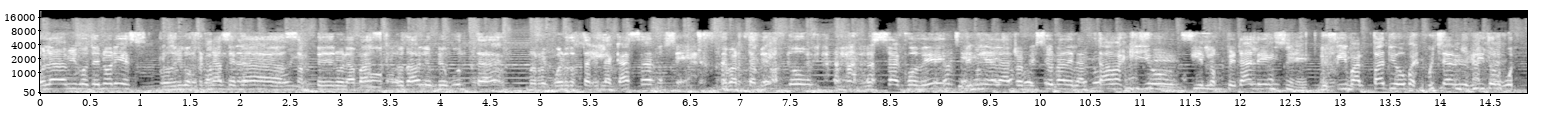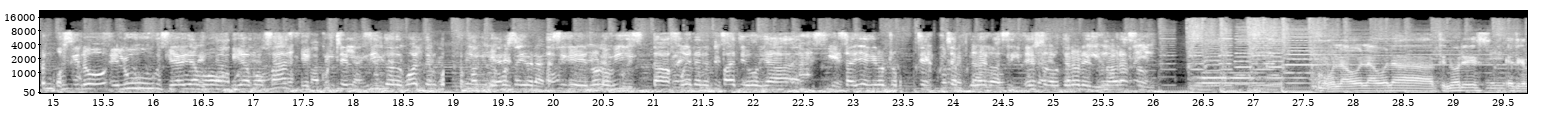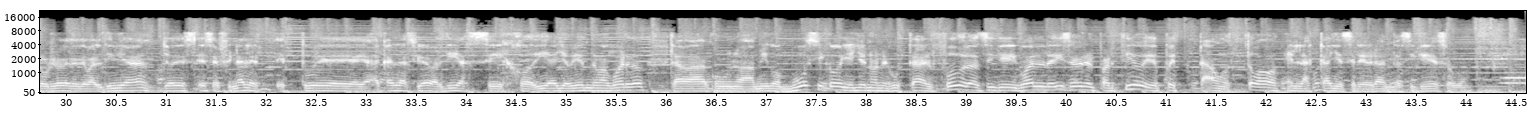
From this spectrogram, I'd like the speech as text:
Hola amigos tenores, Rodrigo Fernández acá, San Pedro La Paz. Notable pregunta, me recuerdo estar en la casa, departamento, un saco de, tenía la transmisión adelantada que yo y en los penales me fui para el patio para escuchar el grito del hueón, o si no el U, si habíamos, íbamos más, escuché el grito de gol del hueón y me puse a llorar. Así que no lo vi, estaba afuera en el patio, ya sabía que el otro se escucha primero, así. Eso, tenores, un abrazo. Hola, hola, hola, tenores. Edgar Urriola desde Valdivia. Yo es- ese final estuve acá en la ciudad de Valdivia, se jodía lloviendo, me acuerdo. Estaba con unos amigos músicos y a ellos no les gustaba el fútbol, así que igual le hice ver el partido y después estábamos todos en las calles celebrando, así que eso. po.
